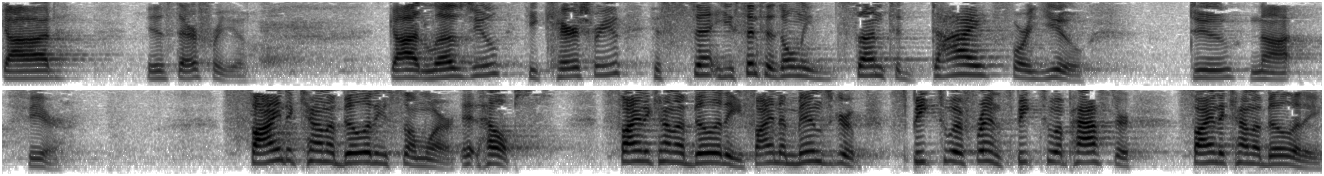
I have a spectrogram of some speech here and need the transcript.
God is there for you. God loves you. He cares for you. he sent His only Son to die for you. Do not fear. Find accountability somewhere. It helps. Find accountability. Find a men's group. Speak to a friend. Speak to a pastor. Find accountability.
